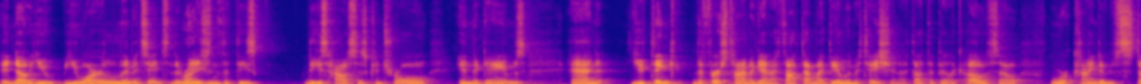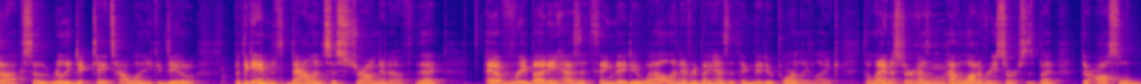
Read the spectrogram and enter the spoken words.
It, no, you you are limited to the right. regions that these these houses control in the games. And you'd think the first time, again, I thought that might be a limitation. I thought that'd be like, oh, so we're kind of stuck. So it really dictates how well you can do. But the game's balance is strong enough that everybody has a thing they do well and everybody has a thing they do poorly. Like the Lannister has mm. have a lot of resources, but they're also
